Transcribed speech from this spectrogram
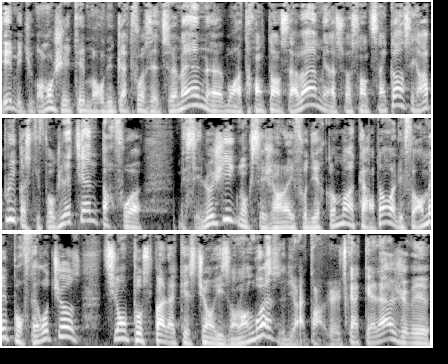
Ils me mais tu comprends, j'ai été mordu quatre fois cette semaine. Euh, Bon, à 30 ans, ça va, mais à 65 ans, ça ira plus parce qu'il faut que je les tienne parfois. Mais c'est logique. Donc, ces gens-là, il faut dire comment, à 40 ans, on va les former pour faire autre chose. Si on pose pas la question, ils ont l'angoisse de dire, attends, jusqu'à quel âge je vais,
